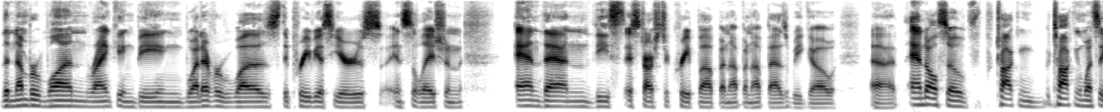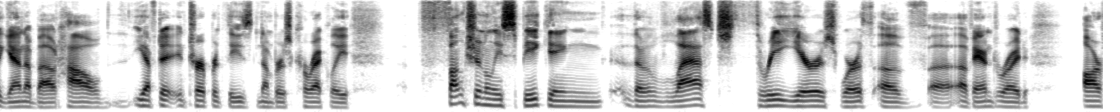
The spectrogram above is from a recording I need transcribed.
the number one ranking being whatever was the previous year's installation, and then these it starts to creep up and up and up as we go. Uh, and also talking talking once again about how you have to interpret these numbers correctly. Functionally speaking, the last three years worth of uh, of Android are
